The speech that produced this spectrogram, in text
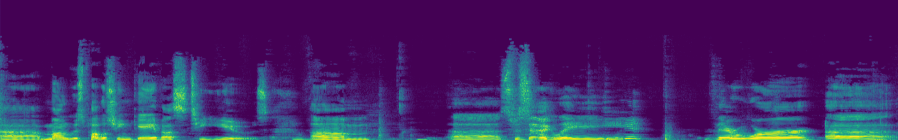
uh, Mongoose Publishing gave us to use. Um, uh, specifically, there were uh,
